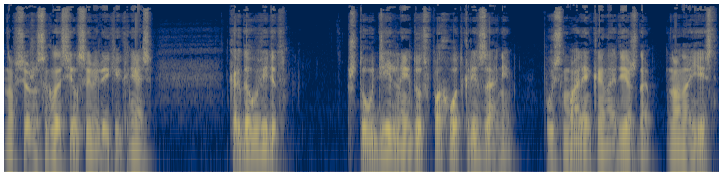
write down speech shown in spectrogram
но все же согласился великий князь, когда увидят, что удельные идут в поход к Рязани, пусть маленькая надежда, но она есть.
